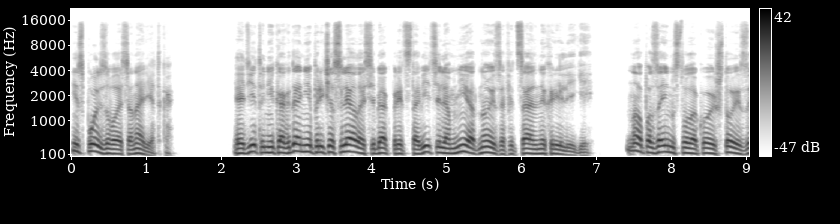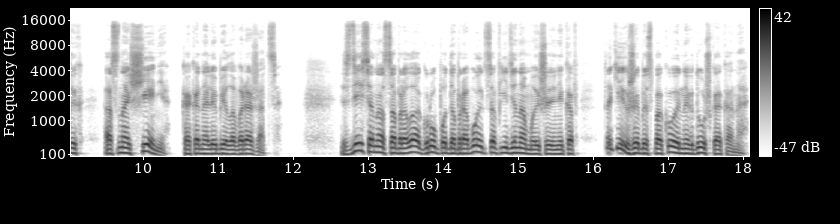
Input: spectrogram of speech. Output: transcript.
использовалась она редко. Эдит никогда не причисляла себя к представителям ни одной из официальных религий, но позаимствовала кое-что из их оснащения, как она любила выражаться. Здесь она собрала группу добровольцев-единомышленников, таких же беспокойных душ, как она.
